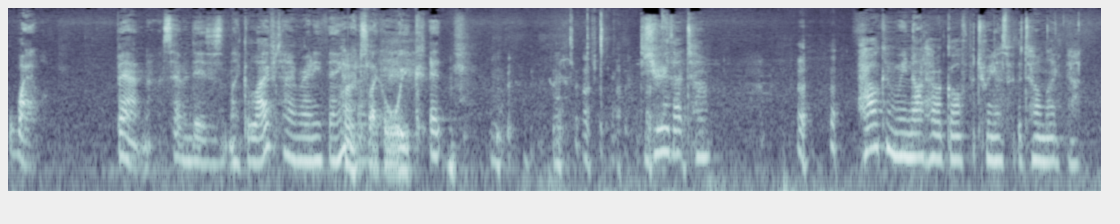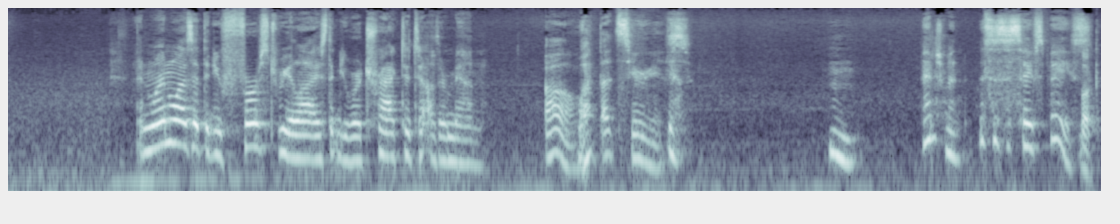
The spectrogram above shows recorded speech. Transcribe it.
Well, Ben, seven days isn't like a lifetime or anything. It's like a week. It... Did you hear that tone? How can we not have a gulf between us with a tone like that? And when was it that you first realized that you were attracted to other men? Oh, what? That's serious. Yeah. Hmm. Benjamin, this is a safe space. Look,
